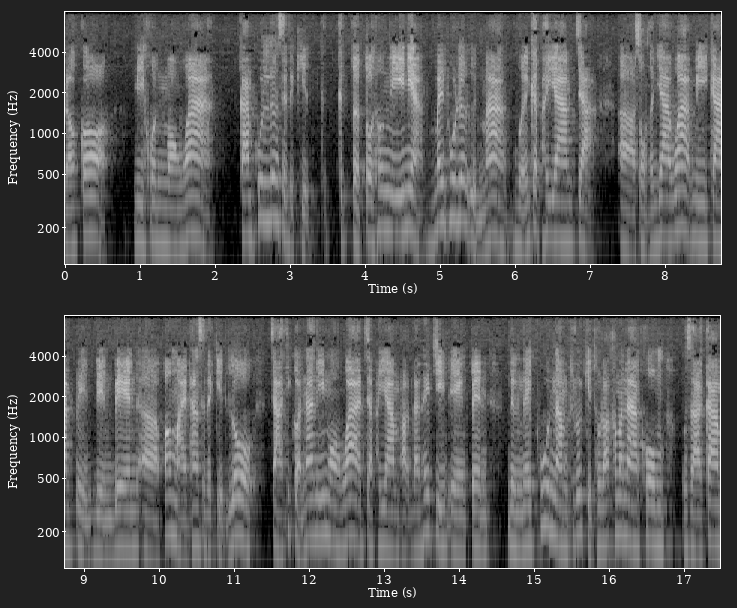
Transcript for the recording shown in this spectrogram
แล้วก็มีคนมองว่าการพูดเรื่องเศรษฐกิจเติบโตเท่านี้เนี่ยไม่พูดเรื่องอื่นมาก เหมือนกับพยายามจะส่งสัญญาณว่ามีการเปลี่ยนเปลี่ยนเบนเอ่อเป้าหมายทางเศรษฐกิจโลก จากที่ก่อนหน้านี้มองว่าจะพยายามผลักดันให้จีนเองเป็นหนึ่งในผู้นำธุรกิจโทรคมนาคม อุตสาหกรรม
